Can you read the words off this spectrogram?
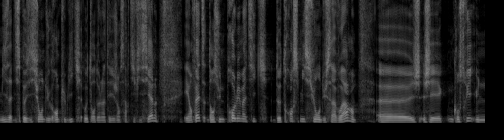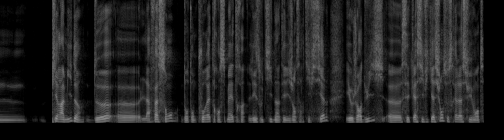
mises à disposition du grand public autour de l'intelligence artificielle. Et en fait, dans une problématique de transmission du savoir, euh, j'ai construit une pyramide de la façon dont on pourrait transmettre les outils d'intelligence artificielle. Et aujourd'hui, cette classification, ce serait la suivante.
